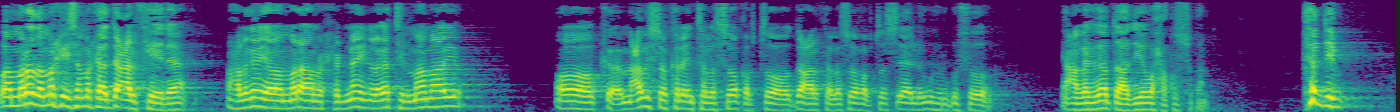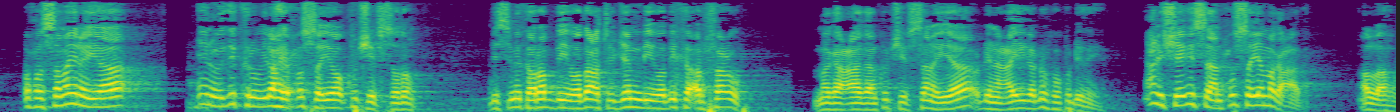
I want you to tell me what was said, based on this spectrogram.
Waa marada markaysa markaa dacalkeeda waxaa laga yaabaa mare aanu xidhnayn laga tilmaamaayo oo macawisoo kale inta la soo qabto oo dacalka la soo qabto sidaa lagu hurgufo yani lagaga daadiyo waxa ku sugan. Kadib wuxuu samaynayaa inuu dikru ilaahay xusayo ku jiifsado. Bismika rabbii wadactu janbii wa bika arfacu magacaagaan ku jiifsanayaa dhinacayga dhulka ku dhigaya yacni sheegisaan xusayo magacaaga. Allahu.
